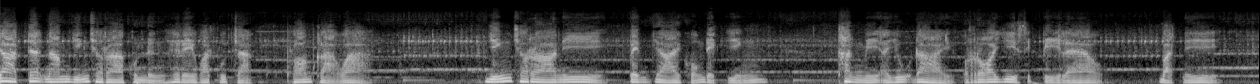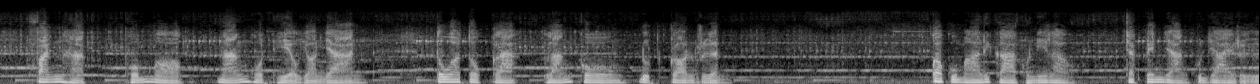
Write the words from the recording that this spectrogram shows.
ญาติแนะนำหญิงชราคนหนึ่งให้เรวัตรู้จัก พร้อมกล่าวว่า หญิงชรานี้เป็นยายของเด็กหญิง ท่านมีอายุได้ร้อยยี่สิบปีแล้ว บัดนี้ ฟันหัก ผมงอก หนังหดเหี่ยวหย่อนยาน ตัวตกกระหลังโกง ดุดกรอนเรือน ก็กุมาริกาคนนี้เราจะเป็นอย่างคุณยายหรือ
